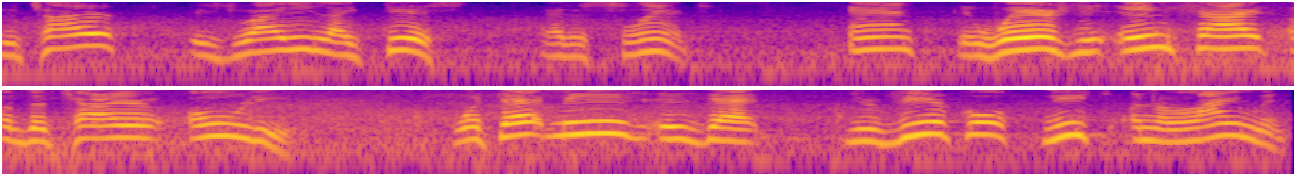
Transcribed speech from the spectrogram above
your tire is riding like this at a slant. And it wears the inside of the tire only. What that means is that your vehicle needs an alignment.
